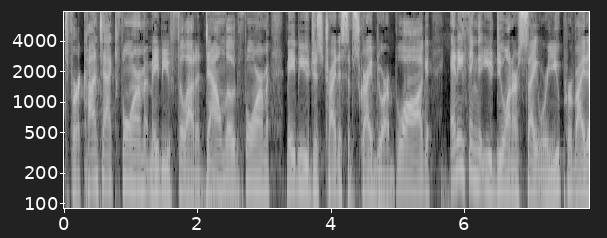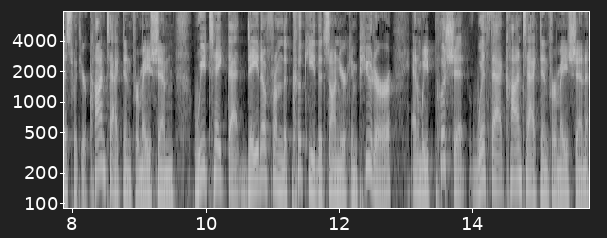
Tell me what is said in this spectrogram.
for a contact form, maybe you fill out a download form, maybe you just try to subscribe to our blog, anything that you do on our site where you provide us with your contact information, we take that data from the cookie that's on your computer and we push it with that contact information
